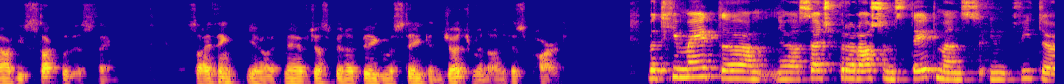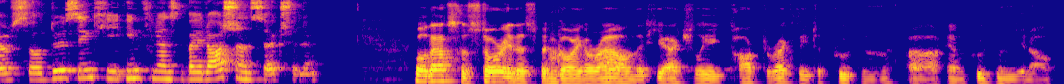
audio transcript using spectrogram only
now he's stuck with this thing. So I think you know it may have just been a big mistake in judgment on his part. But he made um, uh, such pro-Russian statements in Twitter. So do you think he influenced by Russians actually? Well, that's the story that's been going around that he actually talked directly to Putin, uh, and Putin, you know,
